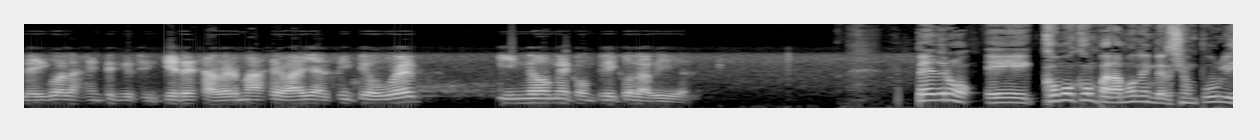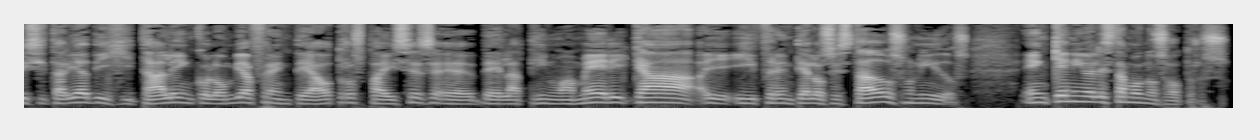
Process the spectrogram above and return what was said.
le digo a la gente que si quiere saber más se vaya al sitio web y no me complico la vida. Pedro, eh, ¿cómo comparamos la inversión publicitaria digital en Colombia frente a otros países eh, de Latinoamérica y, frente a los Estados Unidos? ¿En qué nivel estamos nosotros?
